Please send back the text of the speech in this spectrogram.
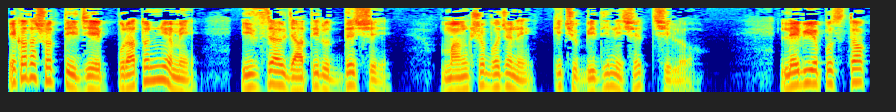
একথা সত্যি যে পুরাতন নিয়মে ইসরায়েল জাতির উদ্দেশ্যে মাংস ভোজনে কিছু বিধিনিষেধ ছিল। লেবীয় পুস্তক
